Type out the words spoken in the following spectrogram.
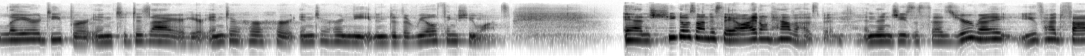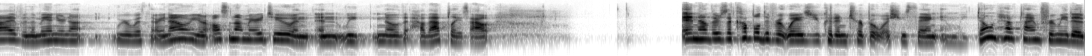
layer deeper into desire here, into her hurt, into her need, into the real thing she wants. And she goes on to say, Oh, I don't have a husband. And then Jesus says, You're right. You've had five, and the man you're not we're with right now, you're also not married to, and, and we know that how that plays out. And now there's a couple different ways you could interpret what she's saying, and we don't have time for me to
